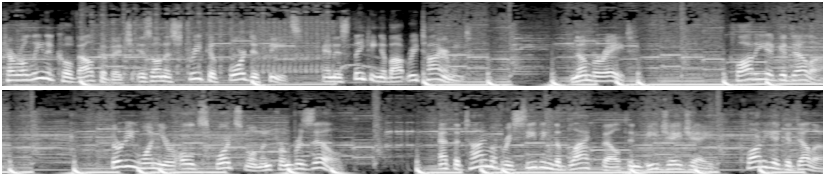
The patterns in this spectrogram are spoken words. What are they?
Karolina Kowalkiewicz is on a streak of four defeats and is thinking about retirement. Number 8. Claudia Gadelha. 31-year-old sportswoman from Brazil. At the time of receiving the black belt in BJJ, Claudia Gadelha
